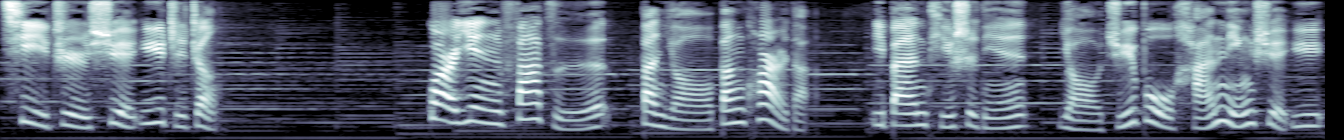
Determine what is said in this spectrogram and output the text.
气滞血瘀之症。罐印发紫伴有斑块的，一般提示您有局部寒凝血瘀。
